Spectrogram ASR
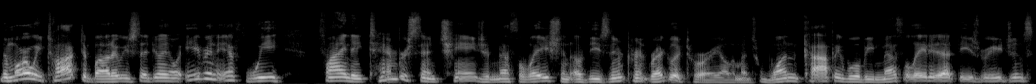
The more we talked about it, we said, you know, even if we find a 10% change in methylation of these imprint regulatory elements, one copy will be methylated at these regions,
